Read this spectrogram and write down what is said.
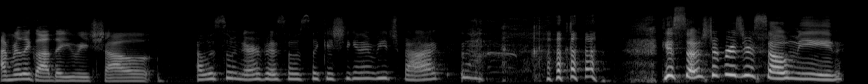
I'm really glad that you reached out. I was so nervous. I was like, is she going to reach back? Because some strippers are so mean.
